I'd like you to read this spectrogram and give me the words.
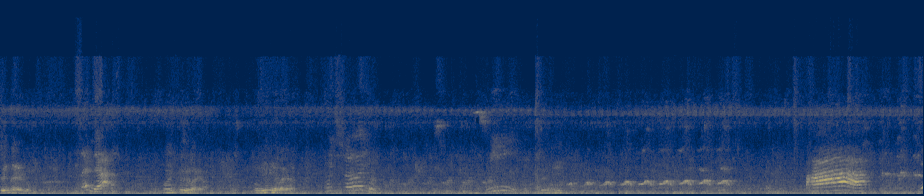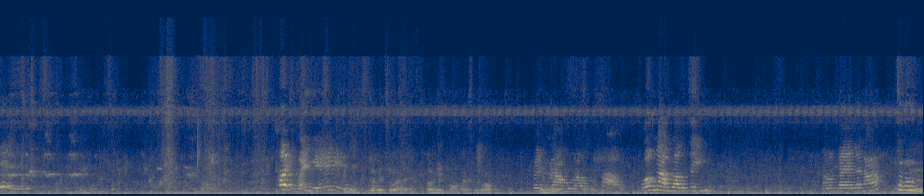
ไหนเส้นไหนลูก เส้นเนี้ย ตรงนี้คืออะไรอะ ตรงนี้มีอะไรอะ ไม่ใช่นี่ เส้นนี้ ป้าเย้ใช่ไหมนี่ ไม่มีแล้วเป็นตัวอะไร เราเห็นมองกันข้างนอก เป็นเงาเราหรือเปล่าว่าเงาเราจริงนอนแดงแล้วนะ เออ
